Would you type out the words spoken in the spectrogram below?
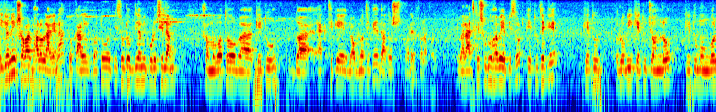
এই জন্যই সবার ভালো লাগে না। তো কাল গত এপিসোড অবধি আমি করেছিলাম, সম্ভবত কেতু এক থেকে লগ্ন থেকে দ্বাদশ ঘরের ফলাফল। এবার আজকে শুরু হবে এপিসোড কেতু থেকে, কেতু রবি, কেতু চন্দ্র, কেতু মঙ্গল,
